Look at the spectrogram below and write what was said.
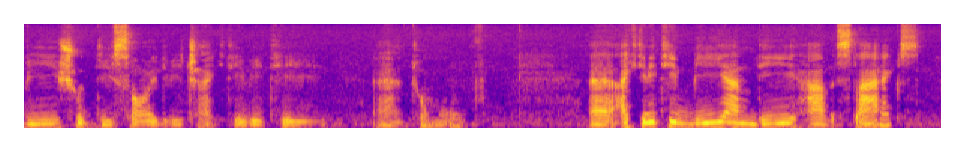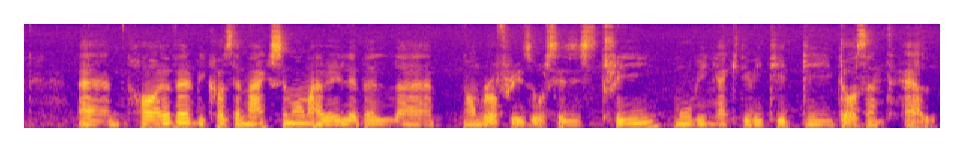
we should decide which activity uh, to move. activity B and D have slacks. Um, however, because the maximum available number of resources is 3, moving activity D doesn't help.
